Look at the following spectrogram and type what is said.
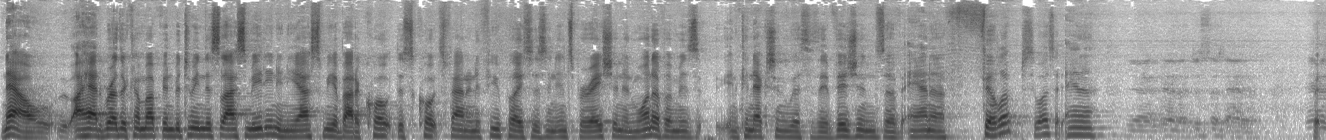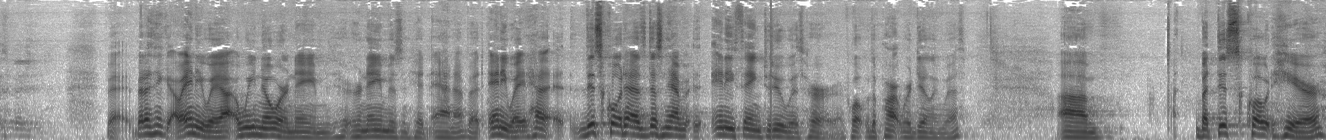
Now, I had a brother come up in between this last meeting and he asked me about a quote. This quote's found in a few places in inspiration, and one of them is in connection with the visions of Anna Phillips. Was it Anna? But- But, but I think, oh, anyway, we know her name. Her name isn't hidden, Anna. But anyway, it ha- this quote has, doesn't have anything to do with her, what, the part we're dealing with. Um, but this quote here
